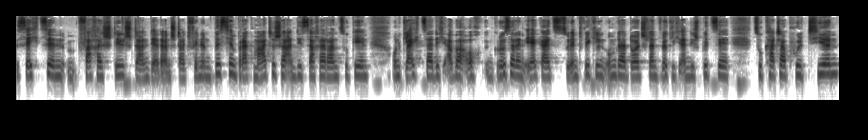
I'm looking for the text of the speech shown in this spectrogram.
16-facher äh, Stillstand, der dann stattfindet. Ein bisschen pragmatischer an die Sache ranzugehen und gleichzeitig aber auch größeren Ehrgeiz zu entwickeln, um da Deutschland wirklich an die Spitze zu katapultieren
